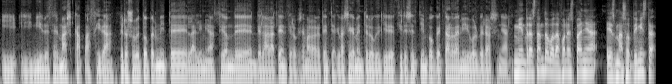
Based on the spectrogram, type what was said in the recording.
y, y mil veces más capacidad, pero sobre todo permite la eliminación de, de la latencia, lo que se llama la latencia, que básicamente lo que quiere decir es el tiempo que tarda en ir y volver a señal. Mientras tanto, Vodafone España es más optimista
